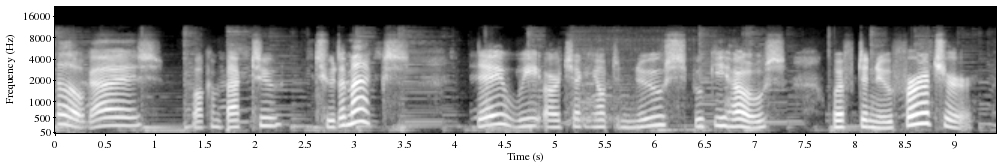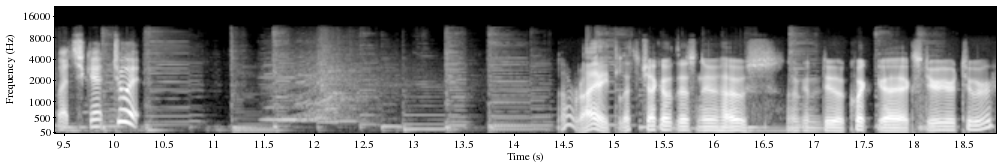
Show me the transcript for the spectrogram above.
Hello guys, welcome back to To the Max. Today we are checking out the new spooky house with the new furniture. Let's get to it. All right, let's check out this new house. I'm going to do a quick uh, exterior tour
